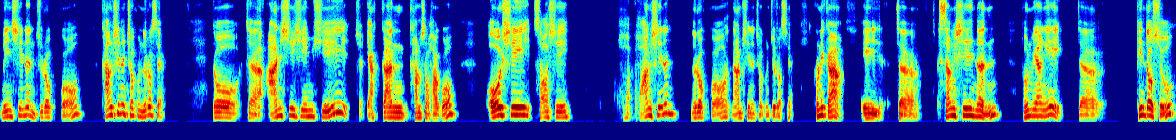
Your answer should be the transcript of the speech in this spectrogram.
민씨는 줄었고 강씨는 조금 늘었어요. 또 안씨, 심씨 약간 감소하고 오씨, 서씨, 황씨는 늘었고 남씨는 조금 줄었어요. 그러니까 이저 성씨는 분명히 저 빈도수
